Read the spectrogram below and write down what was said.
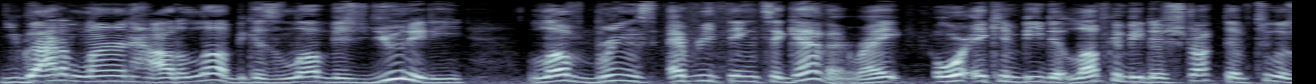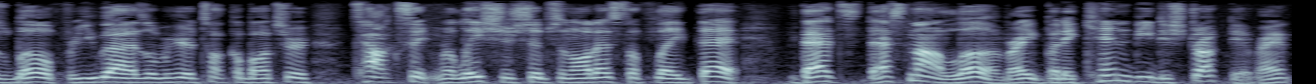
You got to learn how to love because love is unity love brings everything together, right? Or it can be that love can be destructive too as well. For you guys over here talk about your toxic relationships and all that stuff like that. That's that's not love, right? But it can be destructive, right?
